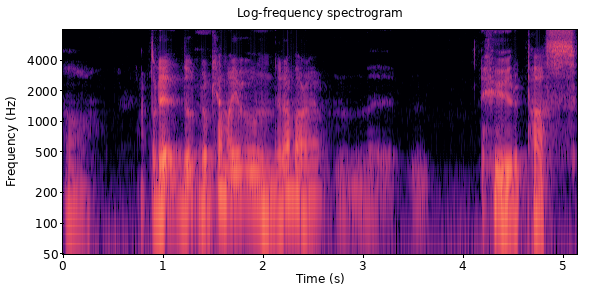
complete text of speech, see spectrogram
Ja. Och det, då, då, kan man ju undra bara hur pass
